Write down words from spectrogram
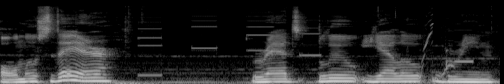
Almost there. Red, blue, yellow, green.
